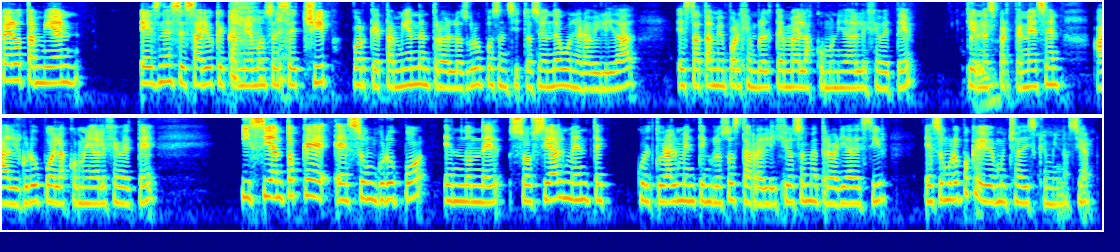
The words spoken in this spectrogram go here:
pero también es necesario que cambiemos ese chip porque también dentro de los grupos en situación de vulnerabilidad está también, por ejemplo, el tema de la comunidad LGBT, quienes pertenecen al grupo de la comunidad LGBT. Y siento que es un grupo en donde socialmente, culturalmente, incluso hasta religioso, me atrevería a decir, es un grupo que vive mucha discriminación.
